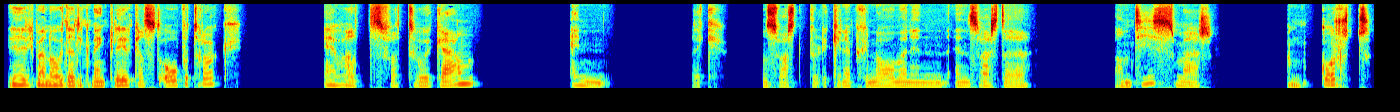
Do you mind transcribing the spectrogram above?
herinner ik me nog dat ik mijn kleerkast opentrok. En wat, wat doe ik aan? En ik een zwart pulken heb genomen en, en zwarte panties, maar een kort,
